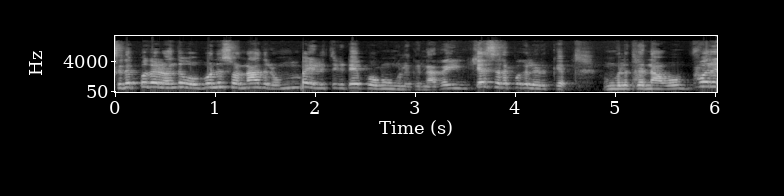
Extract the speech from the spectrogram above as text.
சிறப்புகள் வந்து ஒவ்வொன்றும் சொன்னா அது ரொம்ப இழுத்துக்கிட்டே போகும். உங்களுக்கு நிறைய சிறப்புகள் இருக்கு. உங்களுக்கு நான் ஒவ்வொரு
